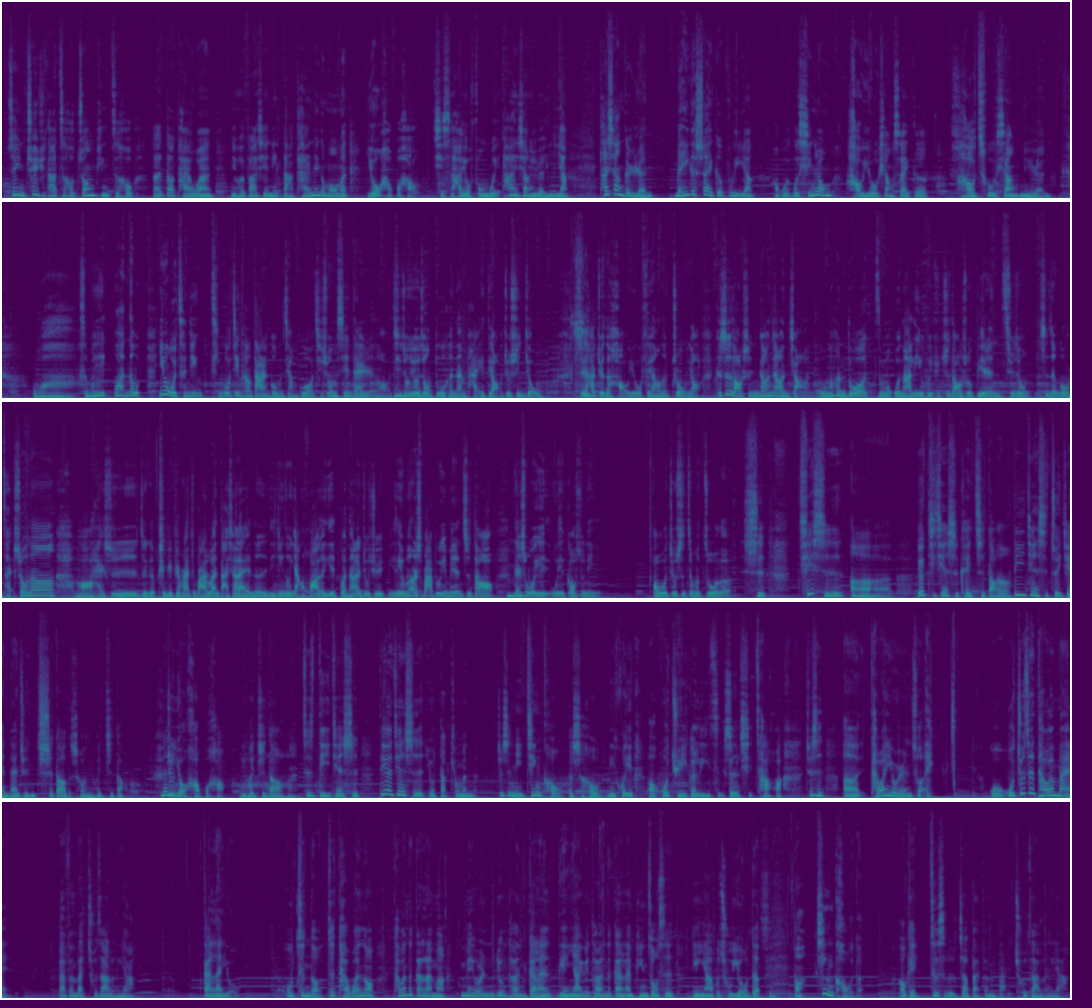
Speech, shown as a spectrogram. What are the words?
所以你萃取它之后装瓶之后来到台湾，你会发现你打开那个 moment 油好不好？其实它有风味，它很像人一样，他像个人。每一个帅哥不一样。好，我我形容好油像帅哥，好醋像女人。哇，什么哇？那我因为我曾经听过健康达人跟我们讲过，其实我们现代人哦，其中有一种毒很难排掉，就是油，所以他觉得好油非常的重要。可是老师，你刚刚这样讲，我们很多怎么我哪里会去知道说别人去这种是人工采收呢？嗯、啊，还是这个噼噼啪啪就把它乱打下来？那已经都氧化了，也管它了，就去有没有二十八度也没人知道。嗯、但是我也我也告诉你，哦，我就是这么做了。是，其实呃。有几件事可以知道。嗯，第一件事最简单，就是你吃到的时候你会知道那个油好不好，你会知道，这是第一件事。第二件事有 document 的，就是你进口的时候你会哦。我举一个例子，对不起，插话，就是呃，台湾有人说，哎，我我就在台湾买百分百初榨冷压橄榄油。哦，真的，在台湾哦，台湾的橄榄吗？没有人用台湾橄榄碾压，因为台湾的橄榄品种是碾压不出油的。是哦，进口的。OK，这是不是叫百分百初榨冷压？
